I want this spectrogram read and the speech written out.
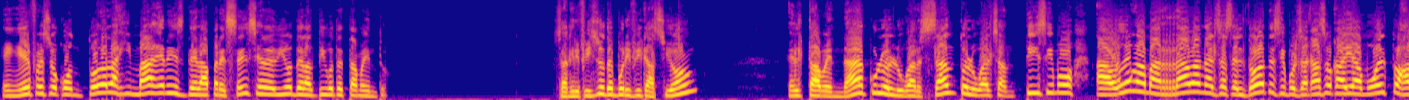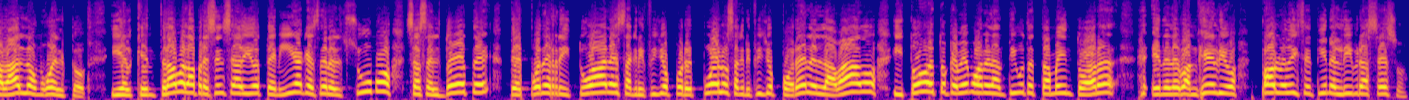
en Éfeso con todas las imágenes de la presencia de Dios del Antiguo Testamento. Sacrificios de purificación, el tabernáculo, el lugar santo, el lugar santísimo, aún amarraban al sacerdote si por si acaso caía muerto, jalarlo muerto. Y el que entraba a la presencia de Dios tenía que ser el sumo sacerdote después de rituales, sacrificios por el pueblo, sacrificios por él, el lavado y todo esto que vemos en el Antiguo Testamento. Ahora en el Evangelio, Pablo dice, tiene libre acceso.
